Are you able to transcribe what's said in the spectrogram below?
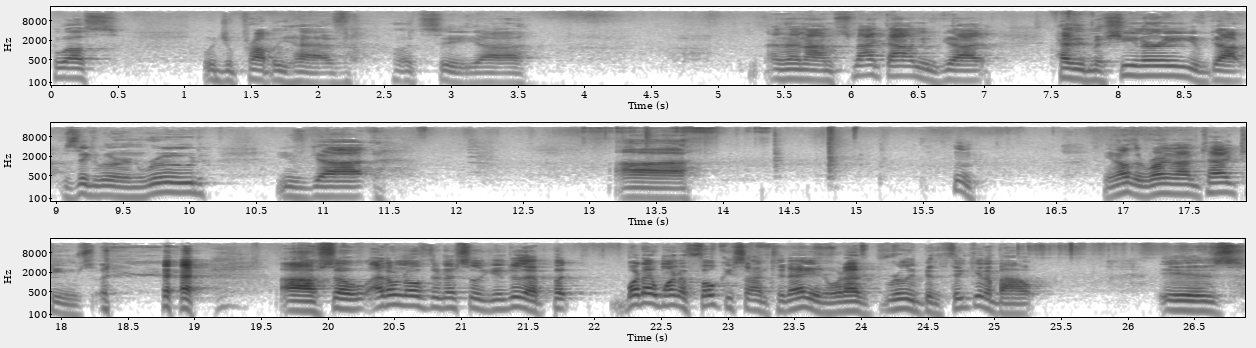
Who else would you probably have? Let's see. Uh, and then on SmackDown, you've got Heavy Machinery. You've got Ziggler and Roode. You've got. Uh, hmm. You know, they're running on tag teams. uh, so I don't know if they're necessarily going to do that. But what I want to focus on today and what I've really been thinking about is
